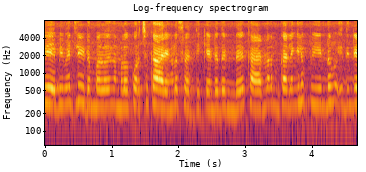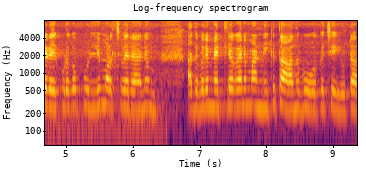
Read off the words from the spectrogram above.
ബേബി മെറ്റിൽ ഇടുമ്പോൾ നമ്മൾ കുറച്ച് കാര്യങ്ങൾ ശ്രദ്ധിക്കേണ്ടതുണ്ട്. കാരണം നമുക്ക് അല്ലെങ്കിൽ വീണ്ടും ഇതിന്റെ ഇടയിൽ കൂടെ ഒക്കെ പുല്ല് മുളച്ച് വരാനും അതേപോലെ മെറ്റിലൊക്കെ അങ്ങനെ മണ്ണിക്ക് താന്ന് പോവുകയൊക്കെ ചെയ്യും കേട്ടോ.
